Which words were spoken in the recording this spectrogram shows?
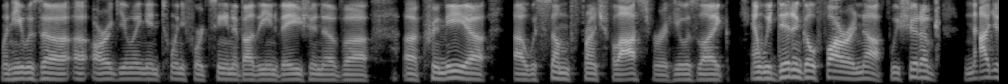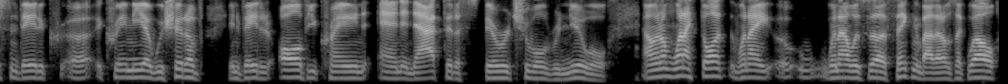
when he was uh, uh, arguing in 2014 about the invasion of uh, uh, Crimea uh, with some French philosopher, he was like, and we didn't go far enough. We should have not just invaded Crimea, we should have invaded all of Ukraine and enacted a spiritual renewal. And when, I, when I thought, when I, when I was thinking about that, I was like, well,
